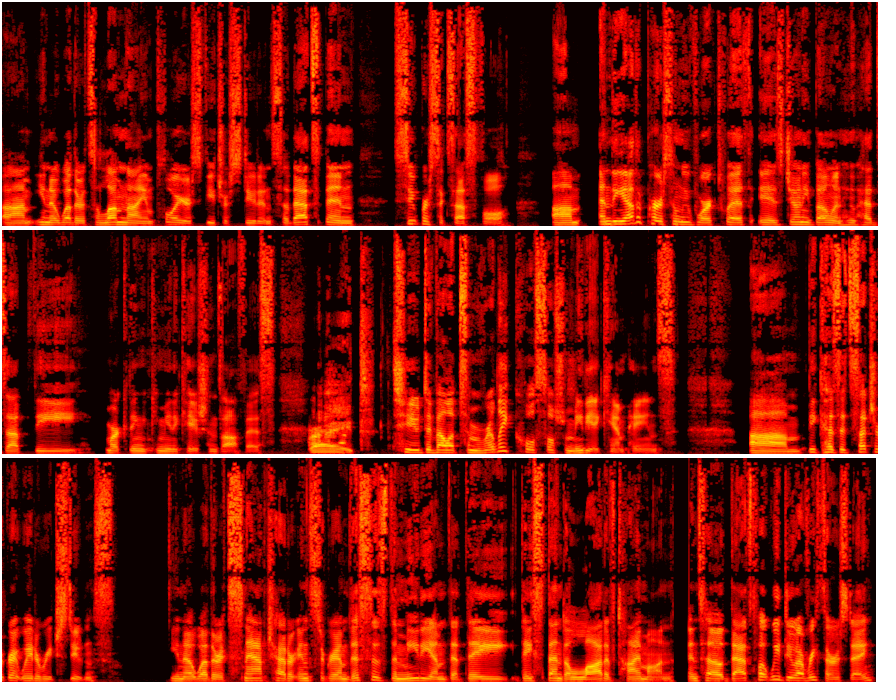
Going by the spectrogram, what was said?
um, you know, whether it's alumni, employers, future students. So that's been super successful. Um, and the other person we've worked with is Joni Bowen, who heads up the marketing and communications office. Right. To develop some really cool social media campaigns um, because it's such a great way to reach students. You know whether it's snapchat or instagram this is the medium that they they spend a lot of time on. And so that's what we do every thursday.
